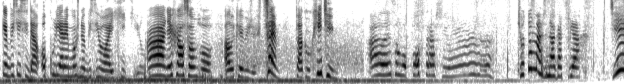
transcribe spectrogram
Keby si si dal okuliare, možno by si ho aj chytil. Á, nechal som ho, ale kebyže chcem, tak ho chytím. Ale som ho postrašil. Čo to máš na gaciach? Kde?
